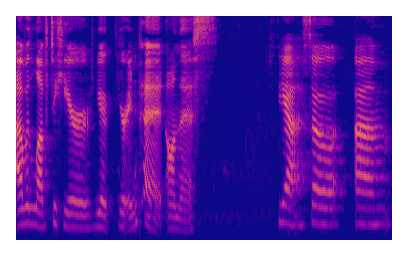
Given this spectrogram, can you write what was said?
I would love to hear your, your input on this. Yeah. So, um,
